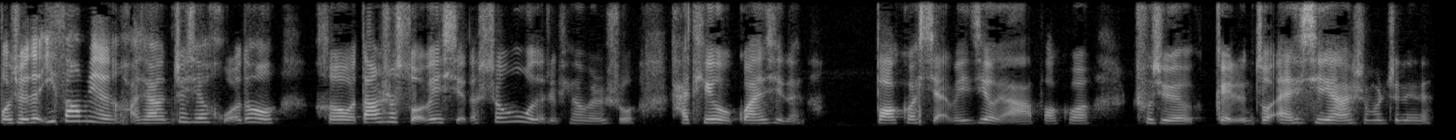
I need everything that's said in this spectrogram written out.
我觉得一方面好像这些活动和我当时所谓写的生物的这篇文书还挺有关系的。包括显微镜呀，包括出去给人做爱心啊什么之类的，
